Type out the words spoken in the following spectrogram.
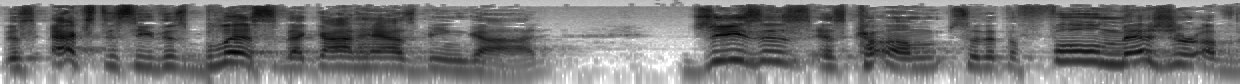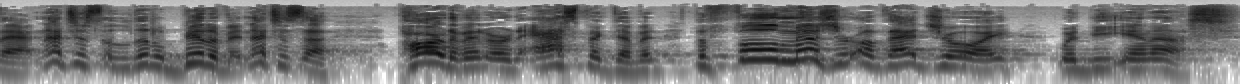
this ecstasy, this bliss that God has being God. Jesus has come so that the full measure of that, not just a little bit of it, not just a part of it or an aspect of it, the full measure of that joy would be in us.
